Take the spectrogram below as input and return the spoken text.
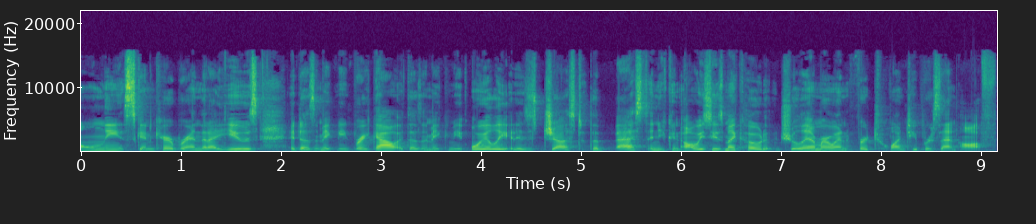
only skincare brand that I use. It doesn't make me break out, it doesn't make me oily. It is just the best. And you can always use my code Julia Merwin for 20% off.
